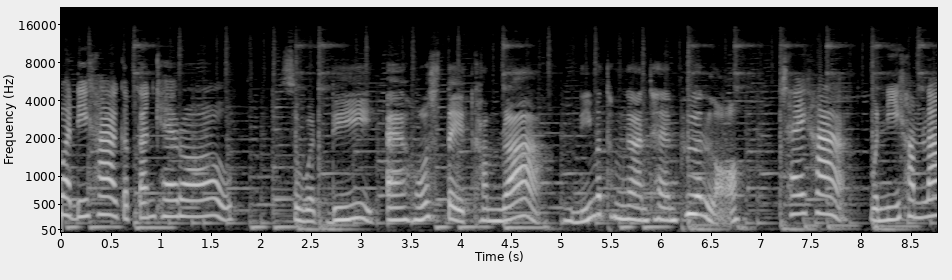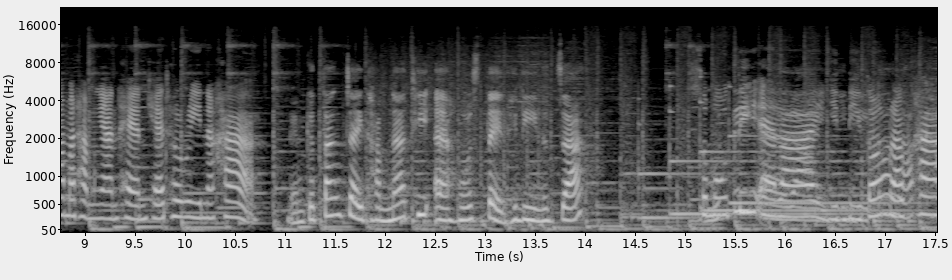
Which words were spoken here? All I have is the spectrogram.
วัสดีค่ะ กัปตันแครอลสวัสดีแอร์โฮสเตสคำล่าวันนี้มาทำงานแทนเพื่อนเหรอ ใช่ค่ะ วันนี้คำล่ามาทำงานแทนแคทเธอรีนนะคะงั้นก็ตั้งใจทำหน้าที่แอร์โฮสเตสให้ดีนะจ๊ะ Smoothie Airline ยินดีต้อนรับค่ะ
